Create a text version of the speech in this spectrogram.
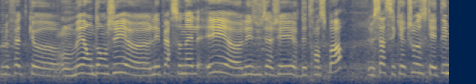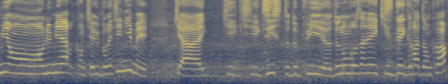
le fait qu'on met en danger euh, les personnels et euh, les usagers des transports. Et ça, c'est quelque chose qui a été mis en, lumière quand il y a eu Bretigny, mais qui, existe depuis de nombreuses années et qui se dégrade encore.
